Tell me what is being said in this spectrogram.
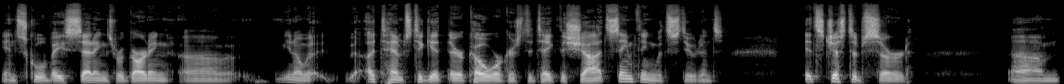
in school-based settings regarding, uh, you know, attempts to get their coworkers to take the shot. Same thing with students. It's just absurd. Um,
